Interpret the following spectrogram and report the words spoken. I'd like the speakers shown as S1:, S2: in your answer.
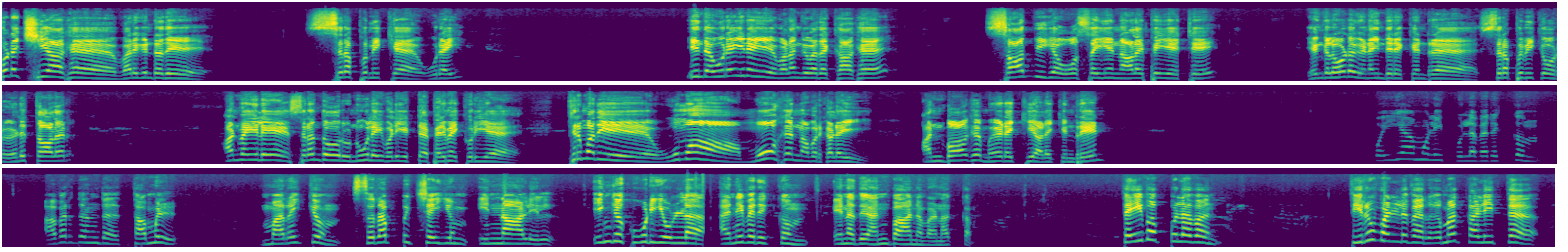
S1: தொடர்ச்சியாக வருகின்றது சிறப்புமிக்க உரை இந்த உரையினை வழங்குவதற்காக சாத்விக ஓசையின் அழைப்பை ஏற்று எங்களோடு இணைந்திருக்கின்ற சிறப்புமிக்க ஒரு எழுத்தாளர் அண்மையிலே சிறந்த ஒரு நூலை வெளியிட்ட பெருமைக்குரிய திருமதி உமா மோகன் அவர்களை அன்பாக மேடைக்கு அழைக்கின்றேன்
S2: பொய்யாமொழி புலவருக்கும் அவர் தந்த தமிழ் மறைக்கும் சிறப்பு செய்யும் இந்நாளில் இங்கு கூடியுள்ள அனைவருக்கும் எனது அன்பான வணக்கம் தெய்வப்புலவன் திருவள்ளுவர் எமக்களித்த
